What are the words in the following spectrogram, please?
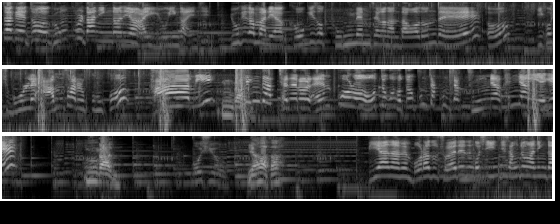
짝에 저 용불단 인간이야. 아니, 요 인간 아니지. 여기가 말이야. 거기서 독 냄새가 난다고 하던데. 어? 이것이 몰래 암살을 꿈꿔? 감히? 인간 킹갓 제네럴 엠퍼러 어쩌고 저쩌고 쿵짝쿵짝 중략 햇냥이에게? 인간 뭐시오? 미안하다 미안하면 뭐라도 줘야 되는 것이 인지상정 아닌가?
